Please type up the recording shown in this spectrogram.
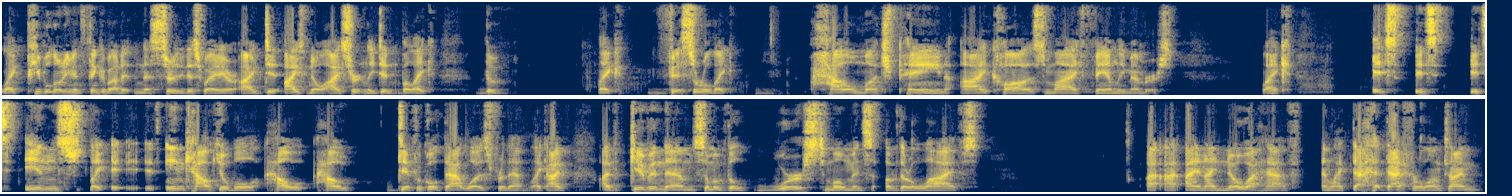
like people don't even think about it necessarily this way, or I did. I know I certainly didn't, but like the like visceral like how much pain I caused my family members. Like it's it's it's in like it's incalculable how how difficult that was for them. Like I've I've given them some of the worst moments of their lives I, I, and I know I have, and like that that for a long time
